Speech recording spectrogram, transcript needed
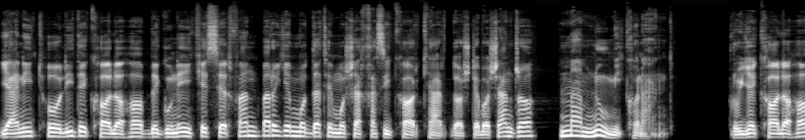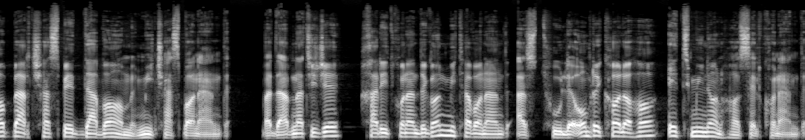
یعنی تولید کالاها به گونه ای که صرفاً برای مدت مشخصی کار کرد داشته باشند را ممنوع می کنند. روی کالاها برچسب دوام می چسبانند و در نتیجه خرید کنندگان می توانند از طول عمر کالاها اطمینان حاصل کنند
